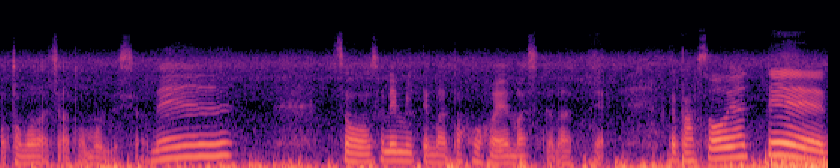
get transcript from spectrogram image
お友達だと思うんですよね。そうそれ見てまた微笑ましくなって。だからそうやって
